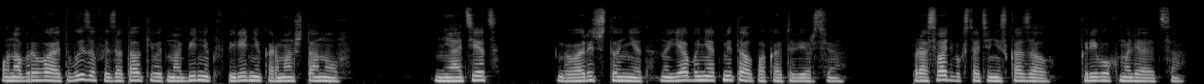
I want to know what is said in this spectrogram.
Он обрывает вызов и заталкивает мобильник в передний карман штанов. «Не отец?» Говорит, что нет, но я бы не отметал пока эту версию. Про свадьбу, кстати, не сказал. Криво ухмыляется.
